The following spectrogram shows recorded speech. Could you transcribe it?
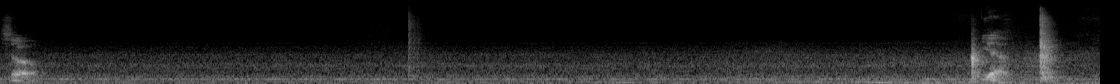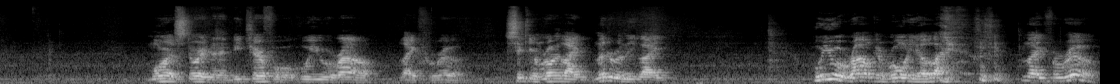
So. Yeah. More of the story, man. Be careful who you around, like for real. Chicken Roy, like literally, like who you around can ruin your life. like for real.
